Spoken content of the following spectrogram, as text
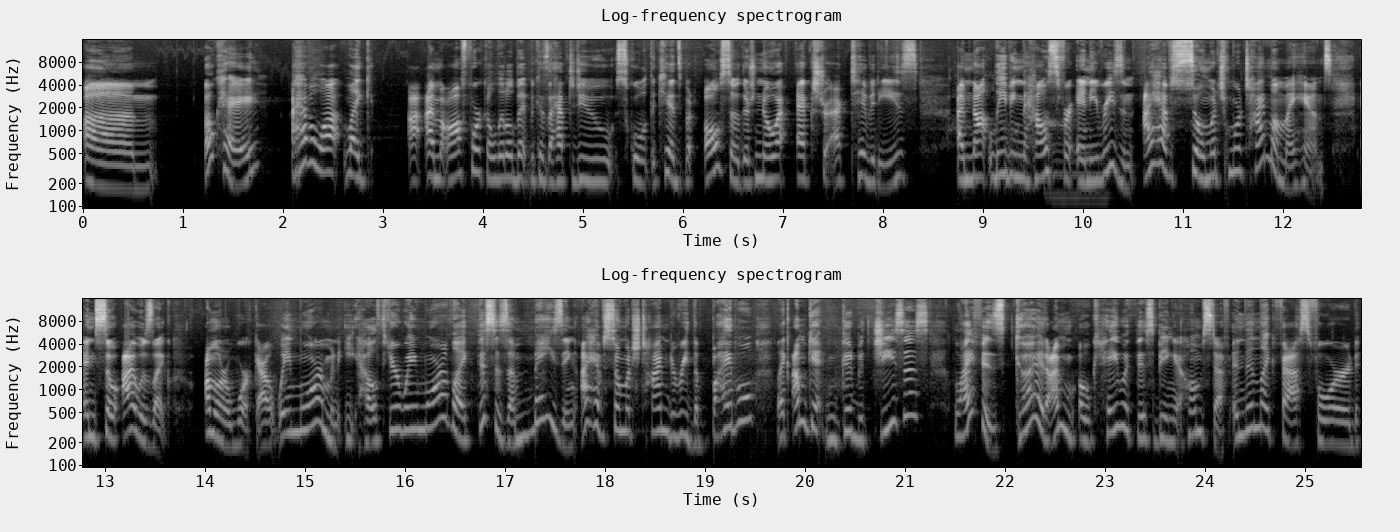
um okay, I have a lot like I- I'm off work a little bit because I have to do school with the kids, but also there's no extra activities. I'm not leaving the house for any mm. reason. I have so much more time on my hands. And so I was like, I'm to work out way more. I'm to eat healthier way more. Like, this is amazing. I have so much time to read the Bible. Like, I'm getting good with Jesus. Life is good. I'm okay with this being at home stuff. And then, like, fast forward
